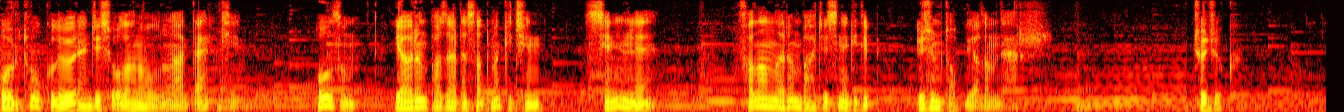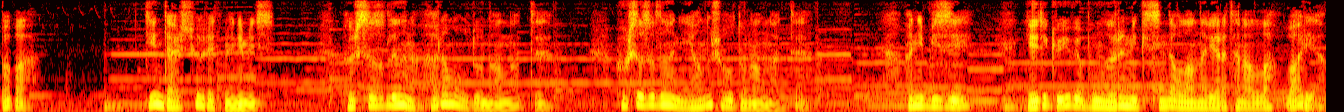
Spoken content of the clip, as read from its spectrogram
ortaokul öğrencisi olan oğluna der ki, Oğlum, yarın pazarda satmak için seninle falanların bahçesine gidip üzüm toplayalım der. Çocuk, baba, din dersi öğretmenimiz hırsızlığın haram olduğunu anlattı. Hırsızlığın yanlış olduğunu anlattı. Hani bizi, yeri göğü ve bunların ikisinde olanları yaratan Allah var ya,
